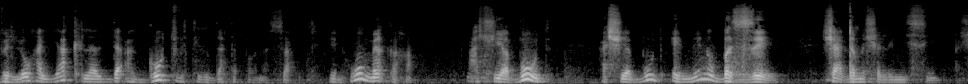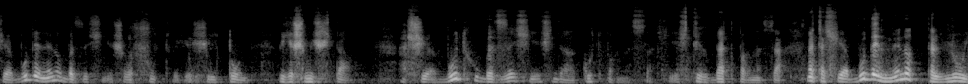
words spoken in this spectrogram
ולא היה כלל דאגות וטרדת הפרנסה. כן, הוא אומר ככה, השעבוד, השעבוד איננו בזה שאדם משלם מיסים. השעבוד איננו בזה שיש רשות ויש שלטון ויש משטר. השעבוד הוא בזה שיש דאגות פרנסה, שיש טרדת פרנסה. זאת אומרת, השעבוד איננו תלוי,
